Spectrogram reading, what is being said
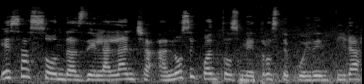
esas ondas de la lancha a no sé cuántos metros te pueden tirar.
